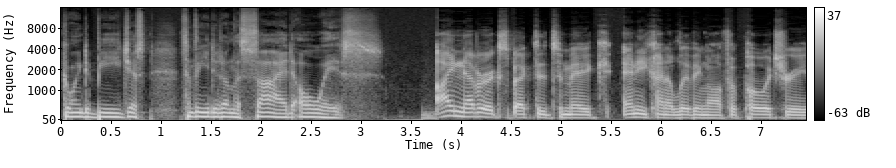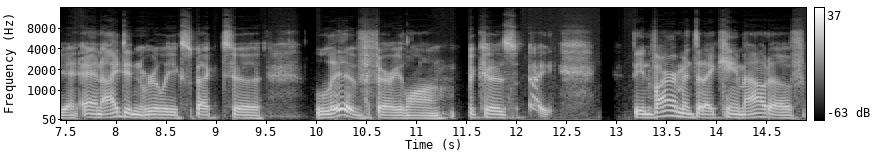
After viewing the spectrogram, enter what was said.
going to be just something you did on the side always? I never expected to make any kind of living off of poetry, and I didn't really expect to live very long because I, the environment that I came out of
